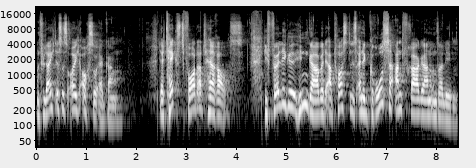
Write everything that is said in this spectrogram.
Und vielleicht ist es euch auch so ergangen. Der Text fordert heraus. Die völlige Hingabe der Apostel ist eine große Anfrage an unser Leben.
